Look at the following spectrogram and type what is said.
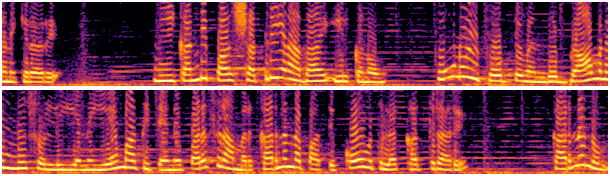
நினைக்கிறாரு. நீ கண்டிப்பா சத்திரியனா தான் இருக்கணும். பூணூல் போட்டு வந்து பிராமணன்னு சொல்லி என்னை ஏமாத்திட்டேன்னு பரசுராமர் கர்ணனை பார்த்து கோவத்துல கத்துறாரு. கர்ணனும்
